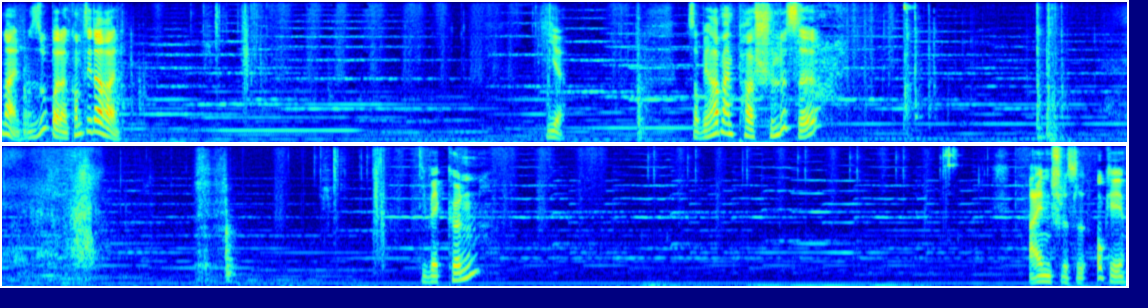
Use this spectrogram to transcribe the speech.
Nein, super, dann kommt sie da rein. Hier. So, wir haben ein paar Schlüssel. Die weg können. Einen Schlüssel. Okay.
